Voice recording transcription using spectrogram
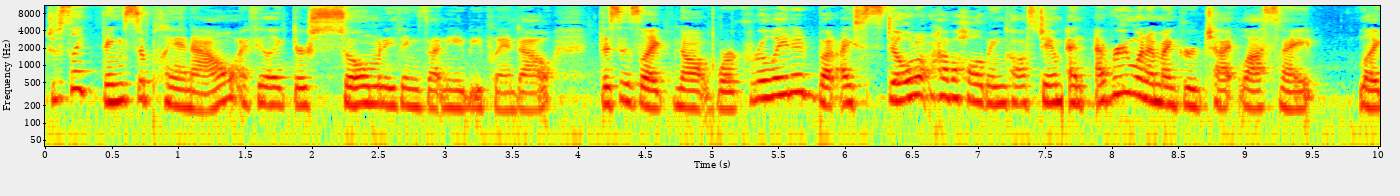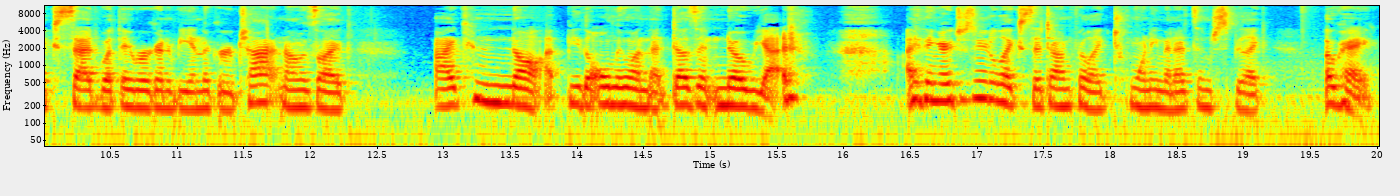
just like things to plan out. I feel like there's so many things that need to be planned out. This is like not work related, but I still don't have a Halloween costume. And everyone in my group chat last night like said what they were going to be in the group chat and I was like, I cannot be the only one that doesn't know yet. I think I just need to like sit down for like 20 minutes and just be like, okay,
